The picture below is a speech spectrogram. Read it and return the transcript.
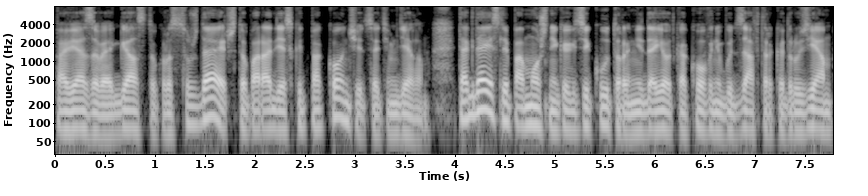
повязывая галстук, рассуждает, что пора, дескать, покончить с этим делом. Тогда, если помощник экзекутора не дает какого-нибудь завтрака друзьям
